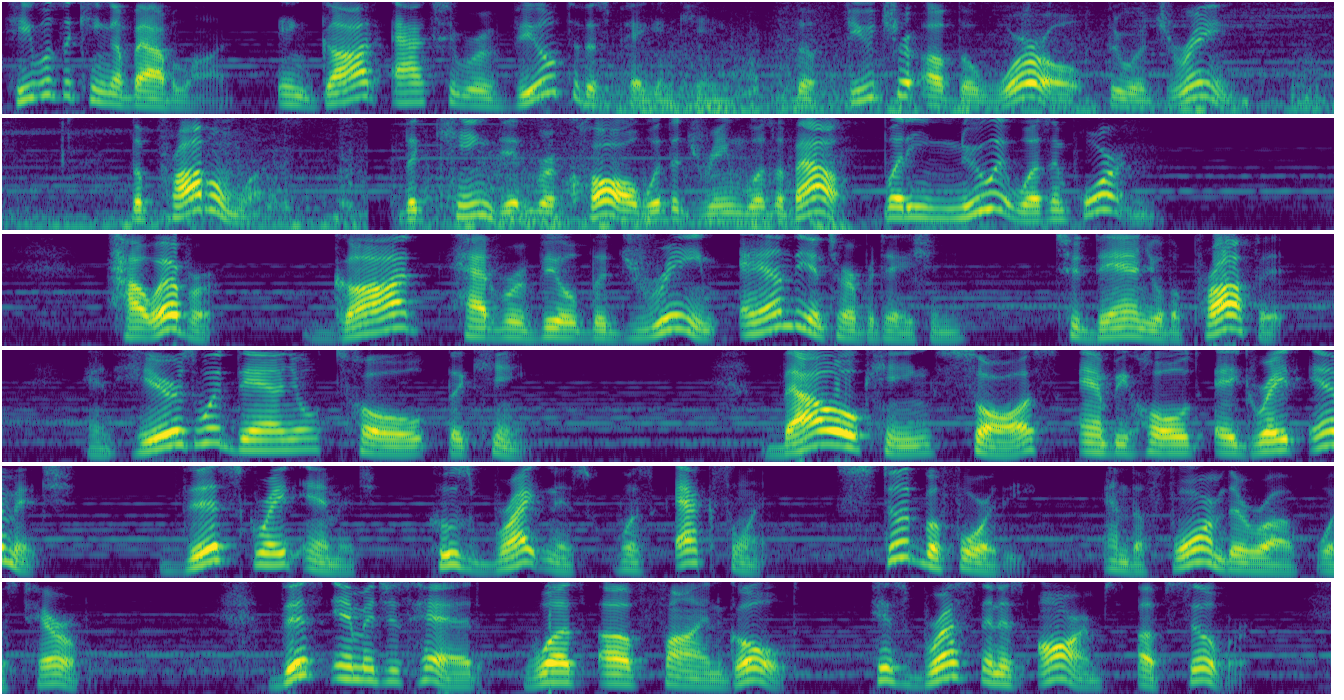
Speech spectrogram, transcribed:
He was the king of Babylon, and God actually revealed to this pagan king the future of the world through a dream. The problem was, the king didn't recall what the dream was about, but he knew it was important. However, God had revealed the dream and the interpretation to Daniel the prophet, and here's what Daniel told the king Thou, O king, sawest, and behold, a great image this great image, whose brightness was excellent, stood before thee, and the form thereof was terrible. This image's head was of fine gold, his breast and his arms of silver,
